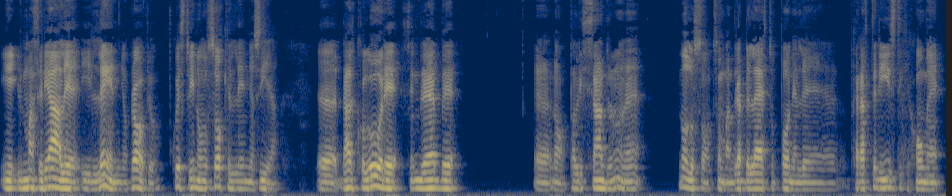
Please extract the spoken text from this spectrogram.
il materiale, il legno proprio, questo io non so che legno sia, eh, dal colore sembrerebbe, eh, no, palissandro non è, non lo so, insomma andrebbe letto un po' nelle caratteristiche come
